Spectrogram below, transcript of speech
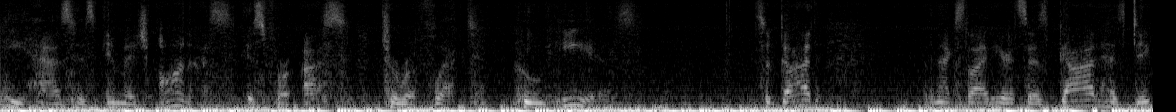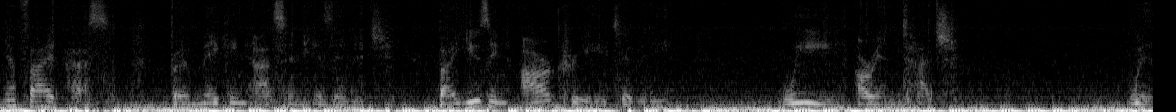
he has his image on us, is for us to reflect who he is. So God the next slide here, it says, God has dignified us by making us in his image. By using our creativity, we are in touch with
